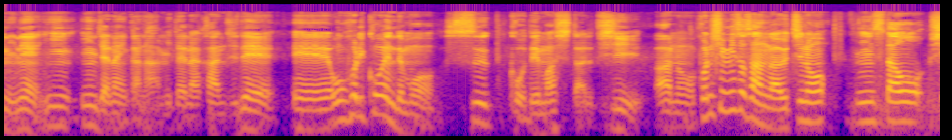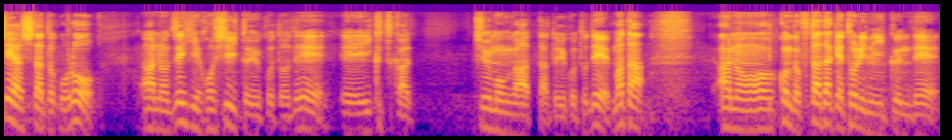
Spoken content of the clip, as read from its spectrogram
にね、いい、いいんじゃないかな、みたいな感じで、えー、大堀公園でも数個出ましたし、あの、小西みそさんがうちのインスタをシェアしたところ、あの、ぜひ欲しいということで、えーいくつか注文があったということで、また、あのー今度蓋だけ取りに行くんで、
